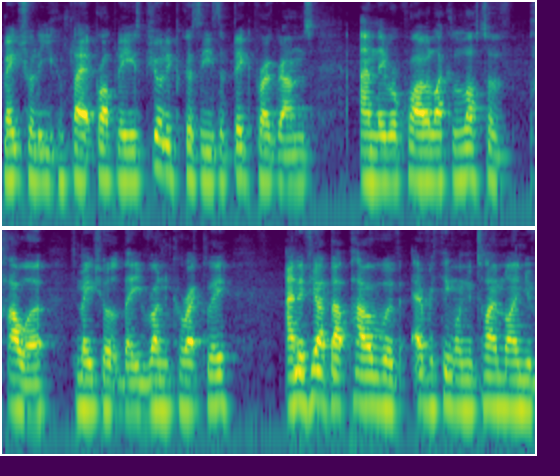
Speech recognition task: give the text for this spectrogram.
make sure that you can play it properly is purely because these are big programs and they require like a lot of power to make sure that they run correctly. And if you had that power with everything on your timeline, your,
